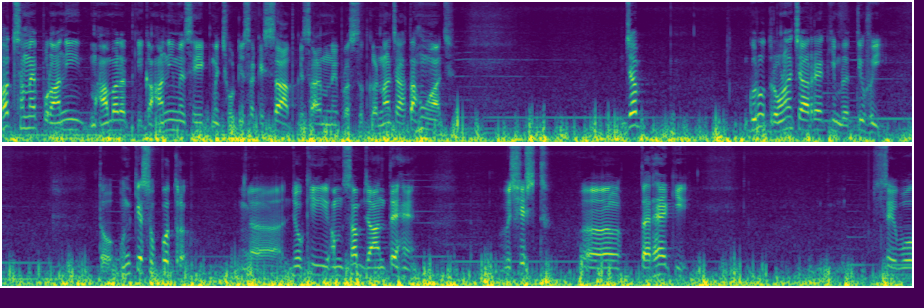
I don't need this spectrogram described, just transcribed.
बहुत समय पुरानी महाभारत की कहानी में से एक में छोटी सा किस्सा आपके सामने प्रस्तुत करना चाहता हूँ आज। जब गुरु द्रोणाचार्य की मृत्यु हुई तो उनके सुपुत्र जो कि हम सब जानते हैं, विशिष्ट तरह की, से वो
